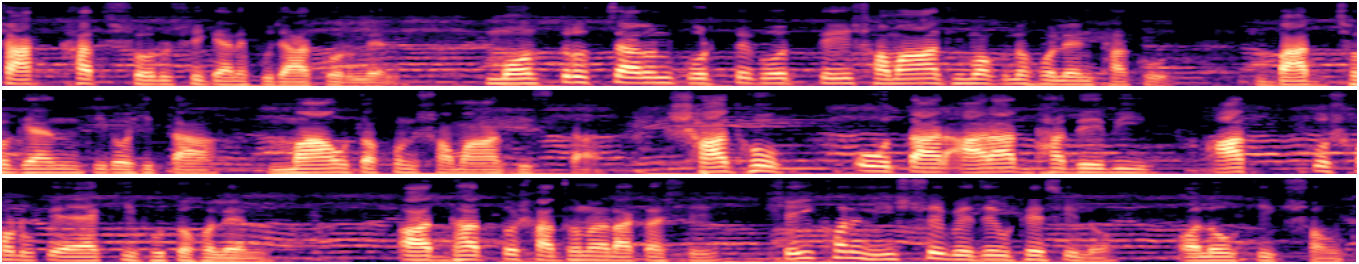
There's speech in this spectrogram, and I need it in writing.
সাক্ষাৎ ষোড়শী জ্ঞানে পূজা করলেন। মন্ত্রোচ্চারণ করতে করতে সমাধিমগ্ন হলেন ঠাকুর। বাহ্য জ্ঞান তিরোহিতা মাও তখন সমাধিস্থা। সাধক ও তার আরাধ্যা দেবীর আত্মস্বরূপে একীভূত হলেন। আধ্যাত্ম সাধনার আকাশে সেইক্ষণে নিশ্চয়ই বেজে উঠেছিল অলৌকিক শঙ্খ।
